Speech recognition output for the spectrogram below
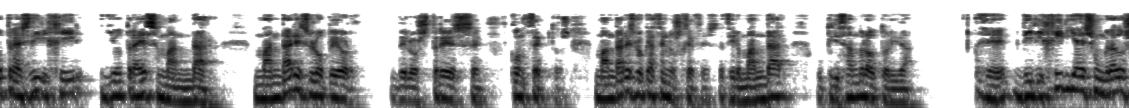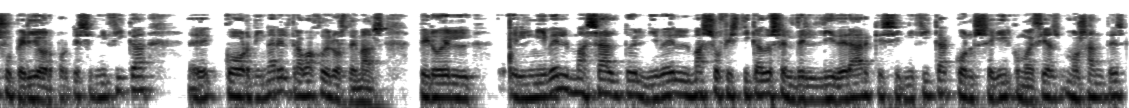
otra es dirigir y otra es mandar. Mandar es lo peor de los tres eh, conceptos. Mandar es lo que hacen los jefes, es decir, mandar utilizando la autoridad. Eh, dirigir ya es un grado superior porque significa eh, coordinar el trabajo de los demás, pero el, el, nivel más alto, el nivel más sofisticado es el del liderar, que significa conseguir, como decíamos antes,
